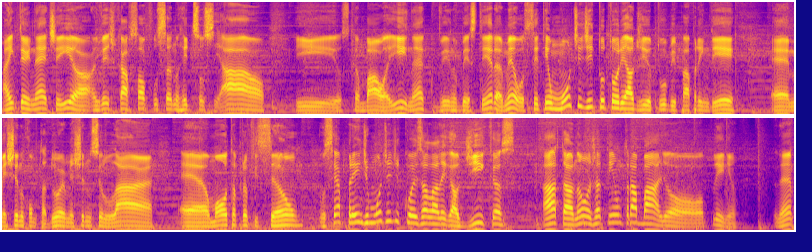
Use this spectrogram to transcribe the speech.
A internet aí, ó, ao invés de ficar só fuçando rede social e os cambal aí, né, vendo besteira, meu, você tem um monte de tutorial de YouTube pra aprender, é, mexer no computador, mexer no celular, é uma outra profissão. Você aprende um monte de coisa lá legal, dicas. Ah, tá, não, eu já tenho um trabalho, ó, Plínio né?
